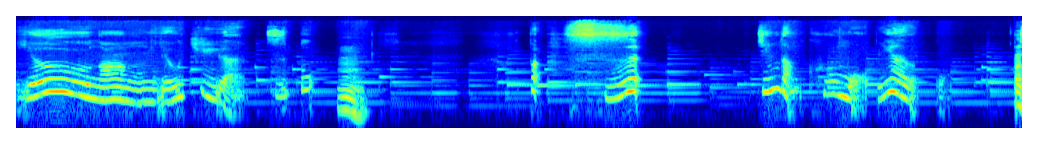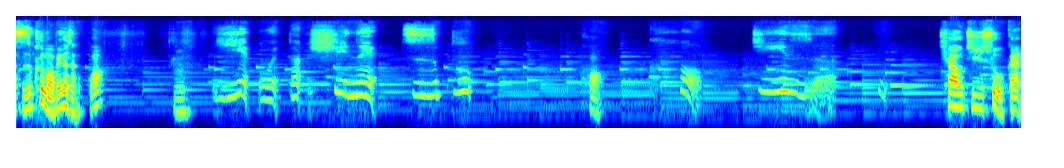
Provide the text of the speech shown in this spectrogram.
又硬又尖的嘴巴，嗯，字经常看毛病的辰光，拨字看毛病的辰光，伊会得先拿嘴巴敲靠坚实的敲击树干，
